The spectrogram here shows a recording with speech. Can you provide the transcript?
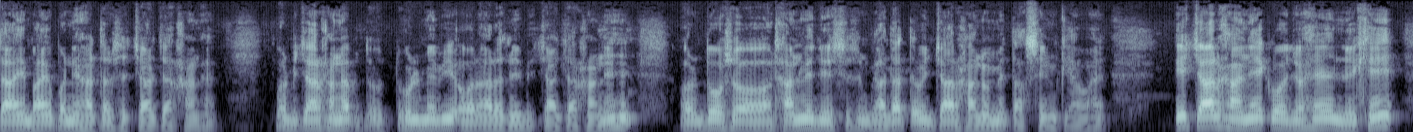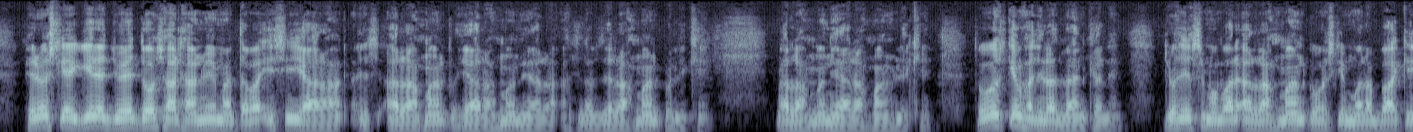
دائیں بائیں اوپر ہر طرف سے چار چار خانہ ہیں اور بھی چار خانہ، طول میں بھی اور عرض میں بھی چار چار خانے ہیں۔ اور دو سو اٹھانوے جس قسم کا عادت ہے، ان چار خانوں میں تقسیم کیا ہوا ہے۔ اس چار خانے کو جو ہے لکھیں، پھر اس کے گرد جو ہے دو سو اٹھانوے مرتبہ اسی یا الرحمٰن کو، یا رحمان یا لفظ رحمان کو لکھیں۔ الرحمن یا رحمان لکھیں۔ تو اس کی فضلت بیان کریں۔ جو اس مبارک الرحمٰن کو اس کے مربع کے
